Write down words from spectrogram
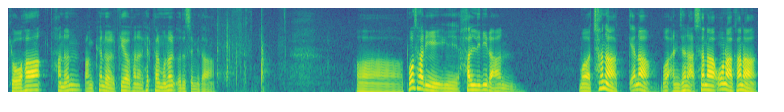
교화하는 방편을 기억하는 해탈문을 얻었습니다. 아, 보살이 할 일이란 뭐 차나 깨나 뭐 앉아나 서나 오나 가나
